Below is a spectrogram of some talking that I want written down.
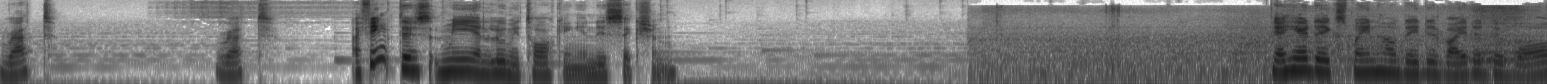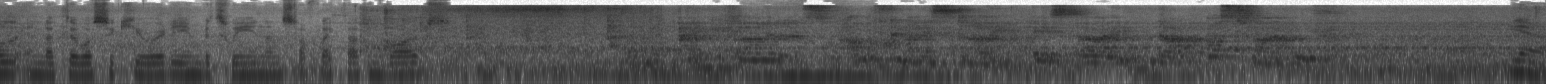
rat. Rat. I think there's me and Lumi talking in this section. Yeah, here they explain how they divided the wall and that there was security in between and stuff like that and guards. Yeah.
